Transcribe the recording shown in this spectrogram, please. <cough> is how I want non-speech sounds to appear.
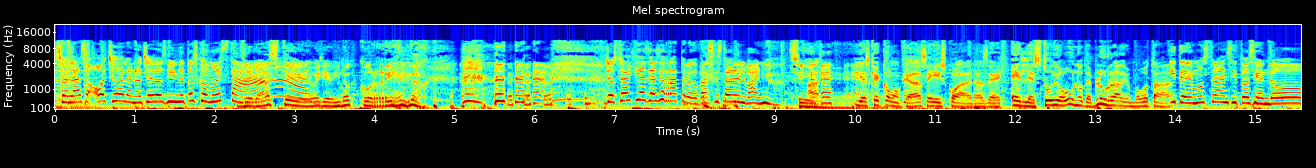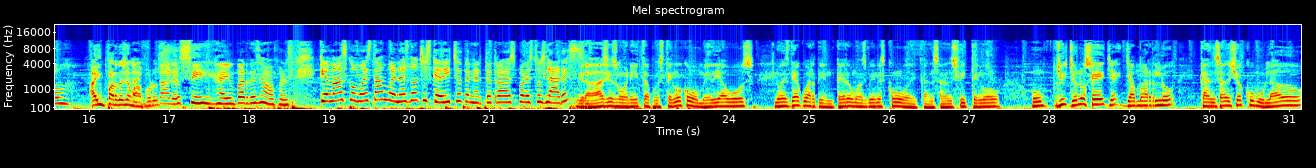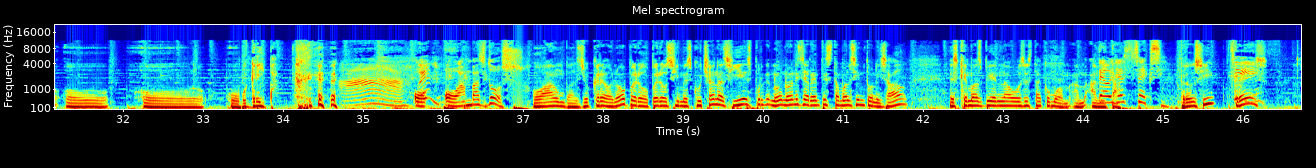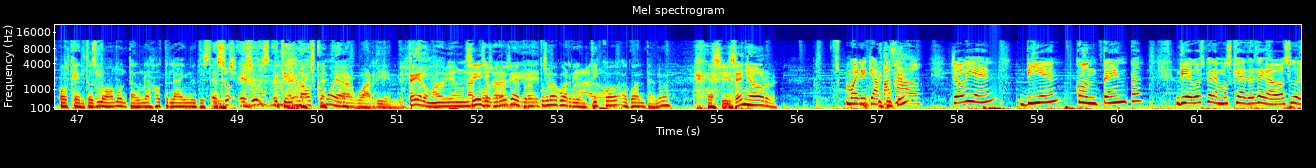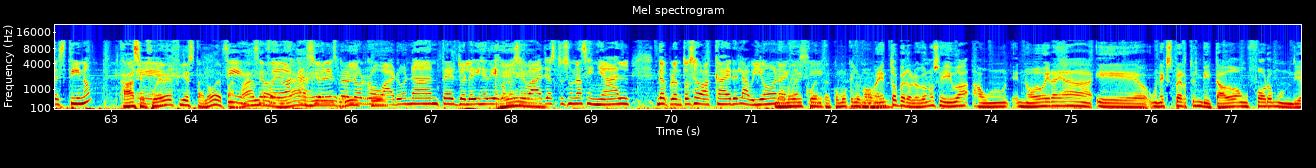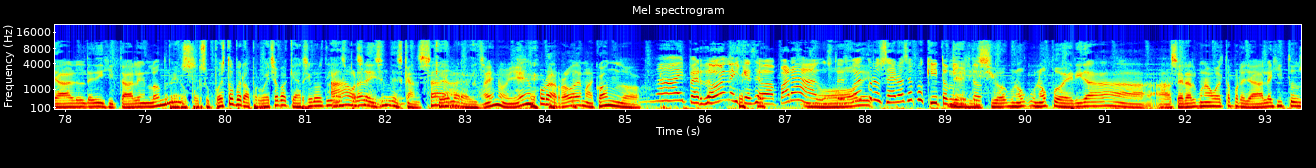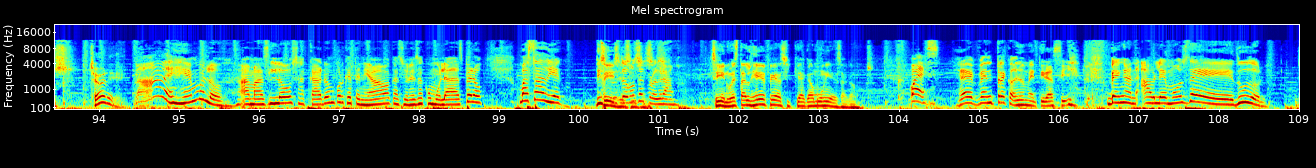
Son las 8 de la noche, dos minutos. ¿Cómo estás? Llegaste, oye, vino corriendo. <laughs> Yo estoy aquí desde hace rato, lo que pasa es que estaba en el baño. Sí. Ah, y es que como queda a seis cuadras de el estudio 1 de Blue Radio en Bogotá, Y tenemos tránsito haciendo... hay un par de semáforos. Paro, sí, hay un par de semáforos. ¿Qué más? ¿Cómo están? Buenas noches, qué dicha tenerte otra vez por estos lares. Gracias, Juanita. Pues tengo como media voz, no es de aguardientero, más bien es como de cansancio y tengo un, yo, yo no sé ll- llamarlo cansancio acumulado o, o, o gripa. <laughs> Ah, O, bueno. o ambas dos. o ambas, yo creo, ¿no? Pero, pero si me escuchan así es porque no, no necesariamente está mal sintonizado, es que más bien la voz está como a, a- a Te mitad. oyes sexy. Pero sí, Sí. ¿crees? Ok, entonces me voy a montar una hotline desde esta Eso, noche. eso es- eh, tiene una voz como de <laughs> aguardientero, más bien una Sí, yo creo que de pronto un aguardientico aguanta, ¿no? Sí, señor. Bueno, ¿y qué ha ¿Y tú qué? Yo bien, bien, contenta. Diego, esperemos que hayas llegado a su destino. Ah, se Eh, fue de fiesta, ¿no? De Sí, parranda, se fue de viaje, vacaciones, pero lo robaron antes. Yo le dije, Diego, no se vaya, esto es una señal. De pronto se va a caer el avión, No algo me di así. cuenta, ¿cómo que lo robaron? momento, pero luego no se iba a un, no era eh, un experto invitado a un foro mundial de digital en Londres. Pero por supuesto, pero aprovecha para quedarse unos días. ah, ahora le dicen descansar. Qué maravilla. Bueno, bien por <laughs> arroba de Macondo. Ay, perdón, el que se va para... <laughs> No, Usted fue en crucero hace poquito, mijito. Delicioso. Uno, uno poder ir a, a hacer alguna vuelta por allá lejitos. Chévere. Ah, dejémoslo. Además lo sacaron porque tenía vacaciones acumuladas. Pero basta, Diego. Sí, sí, Disfrutemos sí, del sí, programa. Sí, no está el jefe, así que hagamos y deshagamos. Pues, jefe, entre con... Mentira, sí. Vengan, hablemos de Doodle.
